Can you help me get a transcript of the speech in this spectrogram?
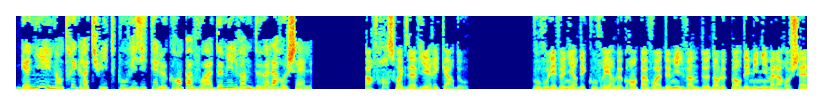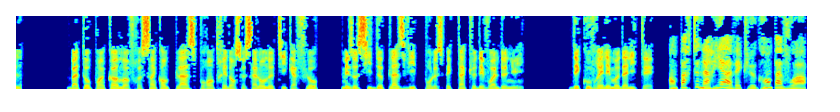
Gagnez une entrée gratuite pour visiter le Grand Pavois 2022 à La Rochelle. Par François-Xavier Ricardou. Vous voulez venir découvrir le Grand Pavois 2022 dans le port des Minimes à La Rochelle? Bateau.com offre 50 places pour entrer dans ce salon nautique à flot, mais aussi deux places VIP pour le spectacle des voiles de nuit. Découvrez les modalités. En partenariat avec le Grand Pavois,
